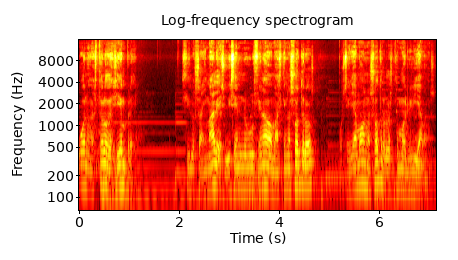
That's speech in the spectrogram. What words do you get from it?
Bueno esto es lo de siempre. Si los animales hubiesen evolucionado más que nosotros pues seríamos nosotros los que moriríamos.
